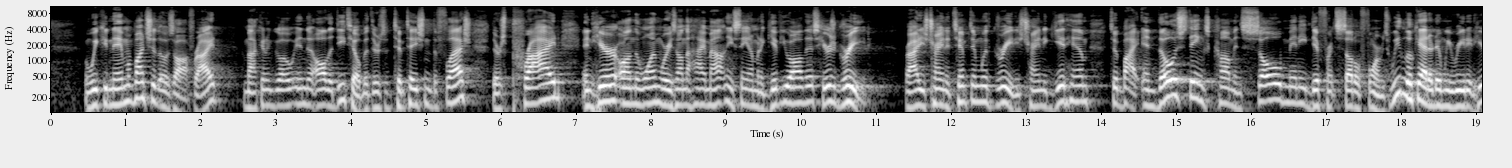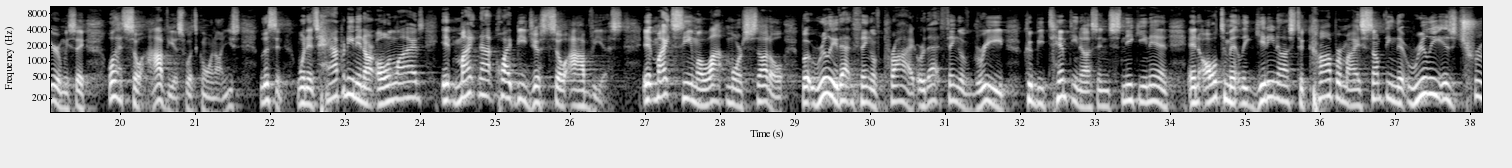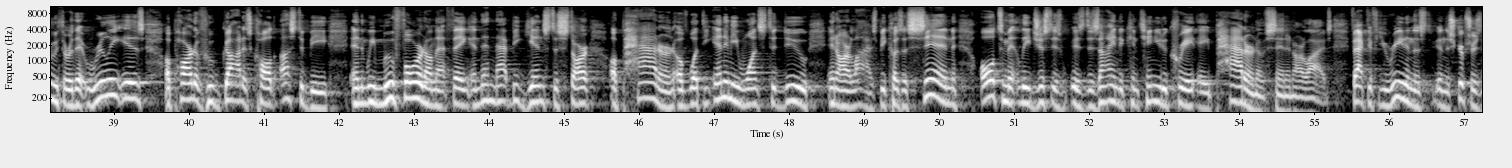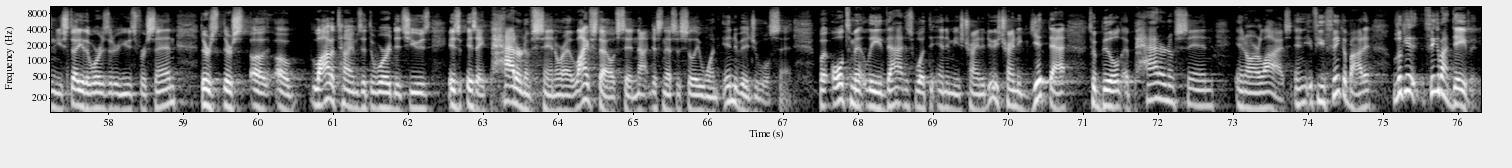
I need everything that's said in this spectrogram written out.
And we could name a bunch of those off, right? I'm not going to go into all the detail, but there's a temptation of the flesh, there's pride, and here on the one where he's on the high mountain, he's saying, I'm going to give you all this. Here's greed right? He's trying to tempt him with greed. He's trying to get him to buy. And those things come in so many different subtle forms. We look at it and we read it here and we say, well, that's so obvious what's going on. You, listen, when it's happening in our own lives, it might not quite be just so obvious. It might seem a lot more subtle, but really that thing of pride or that thing of greed could be tempting us and sneaking in and ultimately getting us to compromise something that really is truth or that really is a part of who God has called us to be. And we move forward on that thing, and then that begins to start a pattern of what the enemy wants to do in our lives because a sin ultimately just is, is designed to continue to create a pattern of sin in our lives. In fact, if you read in this in the scriptures and you study the words that are used for sin, there's, there's a, a lot of times that the word that's used is, is a pattern of sin or a lifestyle of sin, not just necessarily one individual sin. But ultimately, that is what the enemy is trying to do. He's trying to get that to build a pattern of sin in our lives. And if you think about it, look at think about David.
